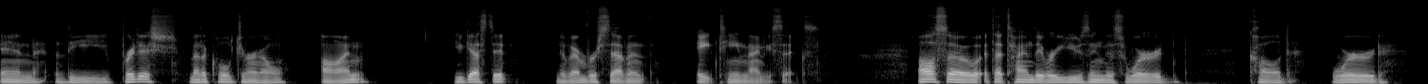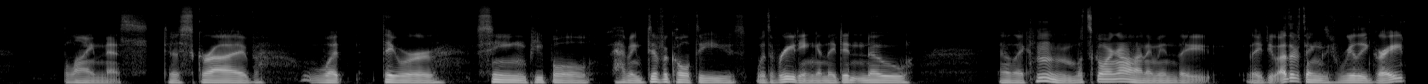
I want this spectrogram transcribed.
in the British Medical Journal on, you guessed it, November 7th, 1896. Also, at that time, they were using this word called word blindness to describe what they were seeing people having difficulties with reading and they didn't know they're like hmm what's going on i mean they they do other things really great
